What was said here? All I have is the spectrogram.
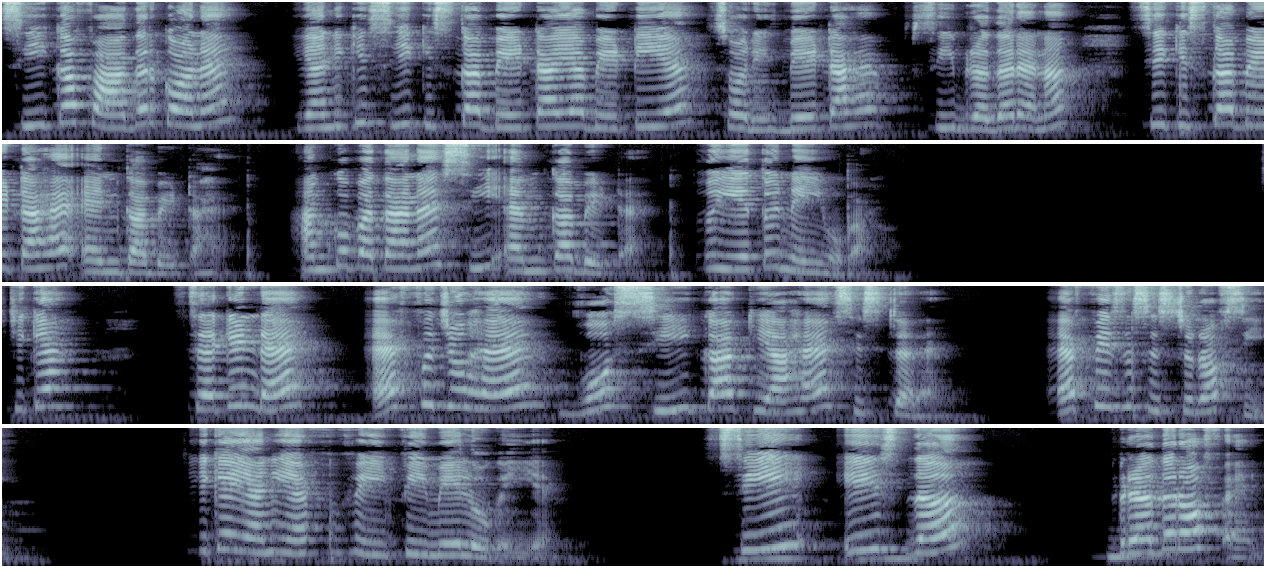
सी का फादर कौन है? यानी कि सी किसका बेटा या बेटी है? सॉरी बेटा है सी ब्रदर है ना? सी किसका बेटा है? एन का बेटा है। हमको बताना है सी एम का बेटा है तो ये तो नहीं होगा। ठीक है? सेकंड है एफ़ जो है वो सी का क्या है? सिस्टर है। F is the sister of C ठीक है? यानी एफ़ फीमेल हो गई है। C is the brother of N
